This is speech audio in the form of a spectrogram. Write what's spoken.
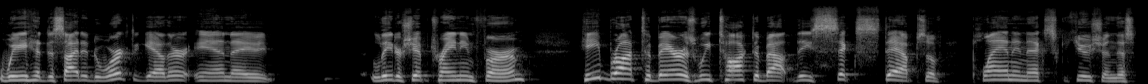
we had decided to work together in a leadership training firm. He brought to bear, as we talked about these six steps of planning and execution, this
